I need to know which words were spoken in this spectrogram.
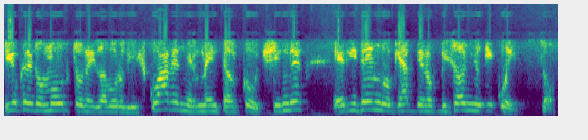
Io credo molto nel lavoro di squadra e nel mental coaching e ritengo che abbiano bisogno di questo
